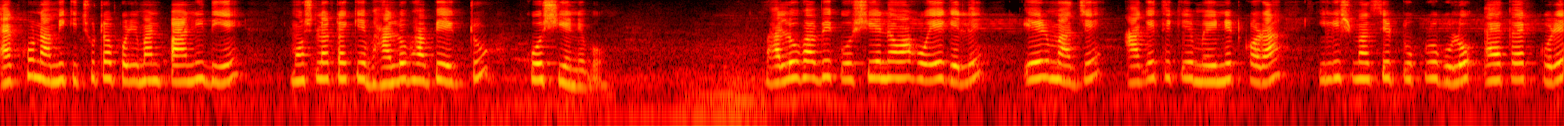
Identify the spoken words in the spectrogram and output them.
এখন আমি কিছুটা পরিমাণ পানি দিয়ে মশলাটাকে ভালোভাবে একটু কষিয়ে নেব। ভালোভাবে কষিয়ে নেওয়া হয়ে গেলে এর মাঝে আগে থেকে ম্যারিনেট করা ইলিশ মাছের টুকরোগুলো এক এক করে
